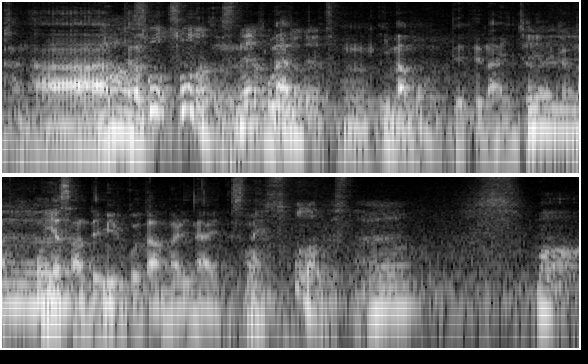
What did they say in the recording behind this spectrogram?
かな。あーそうそうなんですね。うん今のやつも。うん今もう出てないんじゃないかな。へー。本屋さんで見ることあんまりないですね。あそうなんですね。まあ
